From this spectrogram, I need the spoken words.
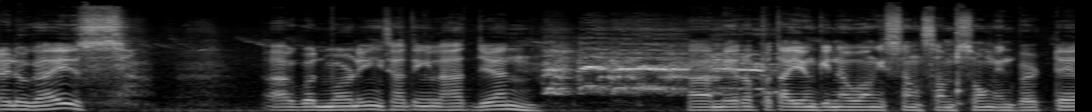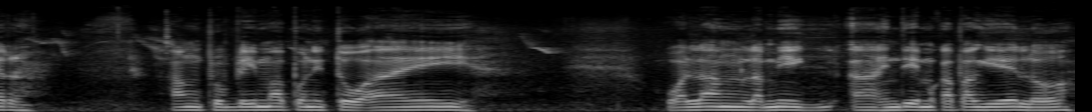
Hello guys, Ah, good morning sa ating lahat dyan. Ah, meron pa tayong ginawang isang Samsung inverter. Ang problema po nito ay walang lamig, ah, hindi makapagyelo.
